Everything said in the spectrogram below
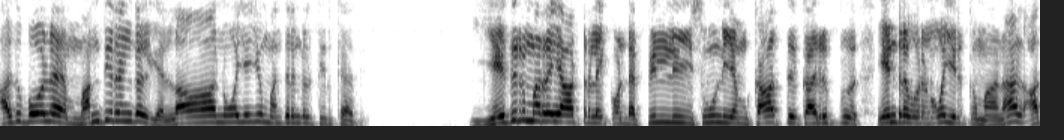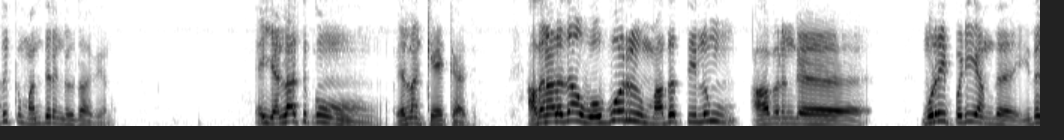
அதுபோல் மந்திரங்கள் எல்லா நோயையும் மந்திரங்கள் தீர்க்காது. எதிர்மறை ஆற்றலை கொண்ட பில்லி சூனியம் காத்து கருப்பு என்ற ஒரு நோய் இருக்குமானால் அதுக்கு மந்திரங்கள் தான் வேணும். எல்லாத்துக்கும் எல்லாம் கேட்காது. அதனால தான் ஒவ்வொரு மதத்திலும் அவருங்க முறைப்படி அந்த இதை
